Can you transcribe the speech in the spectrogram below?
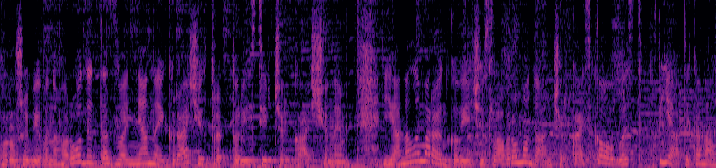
грошові винагороди та звання найкращих трактористів Черкащини. Яна Лимаренко, В'ячеслав Ромодан, Черкаська область, п'ятий канал.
